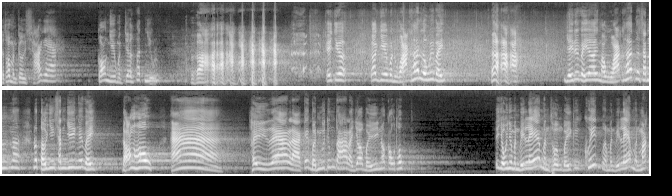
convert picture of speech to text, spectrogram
Thì thôi mình cười xả ra có nhiêu mình chơi hết nhiêu luôn. Thấy chưa? Có nhiêu mình quạt hết luôn quý vị. Vậy đó vị ơi mà quạt hết nó xanh nó, nó tự nhiên xanh viên ấy vị. Đoạn hô. À thì ra là cái bệnh của chúng ta là do bị nó câu thúc. Ví dụ như mình bị lé mình thường bị cái khuyết mà mình bị lé mình mắc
